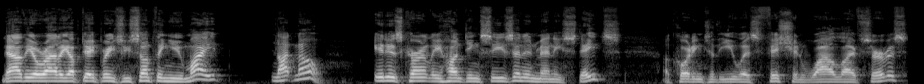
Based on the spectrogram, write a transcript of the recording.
Now, the O'Reilly update brings you something you might not know. It is currently hunting season in many states. According to the U.S. Fish and Wildlife Service,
